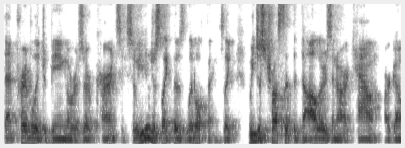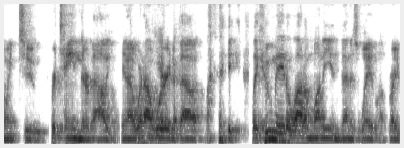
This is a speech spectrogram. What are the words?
that privilege of being a reserve currency. So even just like those little things, like we just trust that the dollars in our account are going to retain their value. You know, we're not Yeah. worried about like like who made a lot of money in Venezuela right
